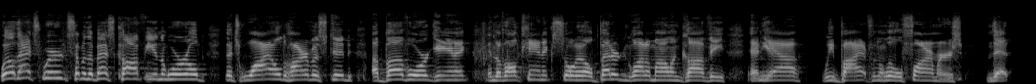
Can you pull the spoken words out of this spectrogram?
Well, that's where some of the best coffee in the world that's wild harvested, above organic, in the volcanic soil, better than Guatemalan coffee. And yeah, we buy it from the little farmers that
